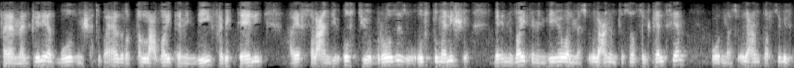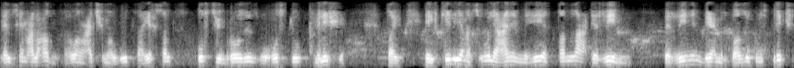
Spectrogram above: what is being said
فلما الكلية تبوظ مش هتبقى قادرة تطلع فيتامين D فبالتالي هيحصل عندي osteoporosis و osteomalacia لأن فيتامين D هو المسؤول عن امتصاص الكالسيوم هو المسؤول عن ترسيب الكالسيوم على العظم فهو ما عادش موجود فهيحصل osteoporosis و osteomalacia طيب الكلية مسؤولة عن إن هي تطلع ال renin ال renin بيعمل vasoconstriction ال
